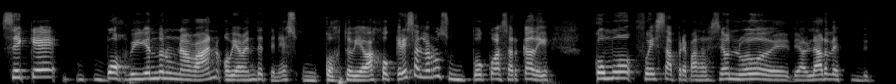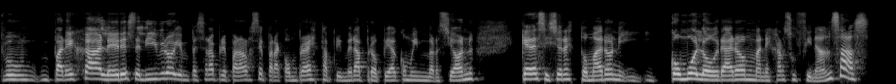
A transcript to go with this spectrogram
sé que vos viviendo en una van, obviamente tenés un costo de vida bajo. ¿Querés hablarnos un poco acerca de ¿Cómo fue esa preparación luego de, hablar de, tu pareja, leer ese libro y empezar a prepararse para comprar esta primera propiedad como inversión? ¿Qué decisiones tomaron y, cómo lograron manejar sus finanzas?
